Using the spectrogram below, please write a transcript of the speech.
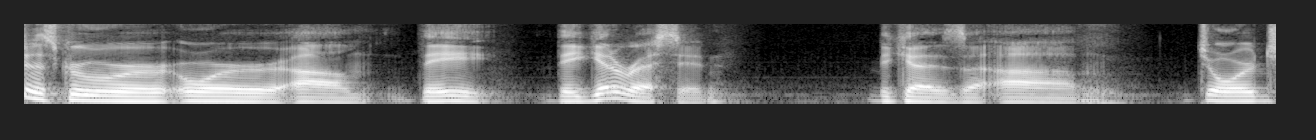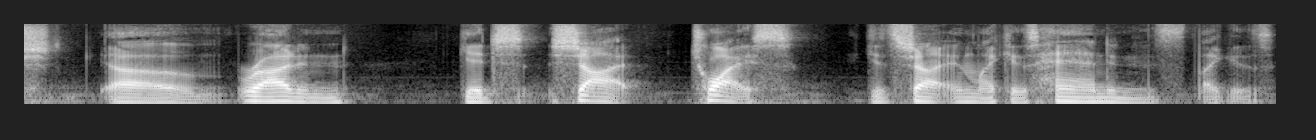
and his crew were or um they they get arrested because uh, um George um Roden gets shot twice. gets shot in like his hand and his like his.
